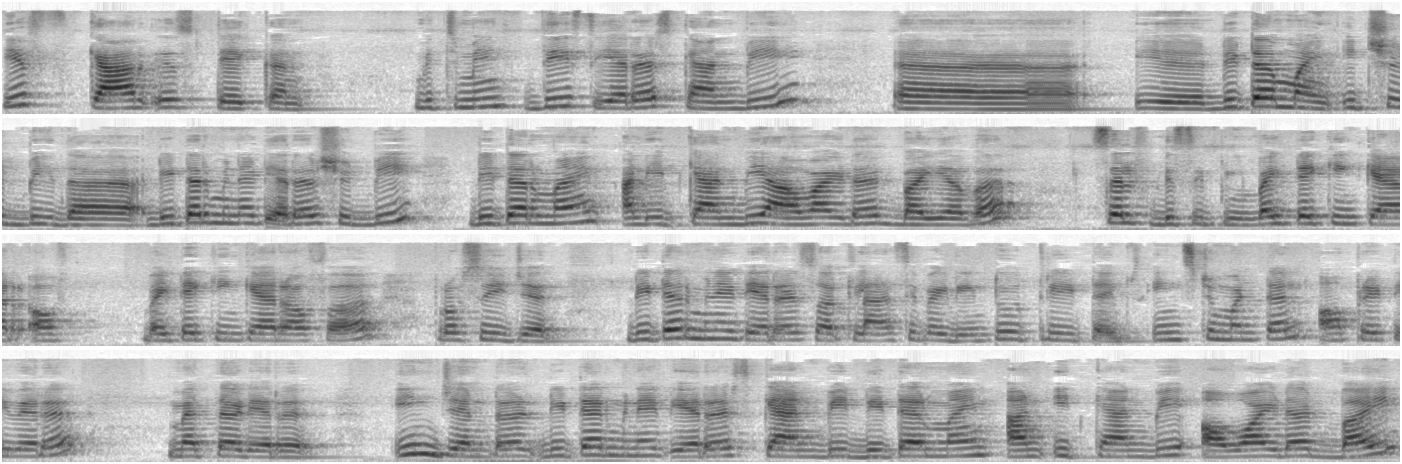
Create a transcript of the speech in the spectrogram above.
if care is taken which means these errors can be uh, determined it should be the determinate error should be determined and it can be avoided by our self discipline by taking care of by taking care of a procedure. Determinate errors are classified into three types instrumental operative error method error. In general determinate errors can be determined and it can be avoided by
